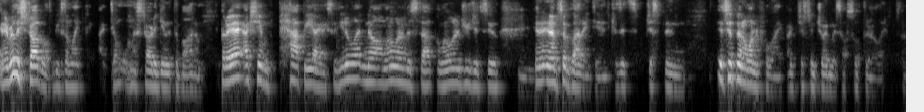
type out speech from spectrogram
and I really struggled because I'm like, I don't want to start again at the bottom. But I actually am happy. I, I said, you know what? No, I want to learn this stuff. I want to learn jujitsu, and, and I'm so glad I did because it's just been it's just been a wonderful life. I've just enjoyed myself so thoroughly. So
